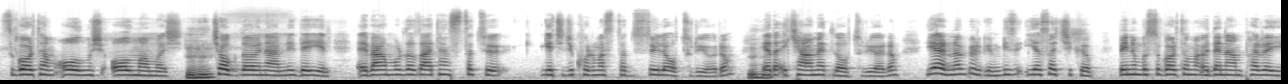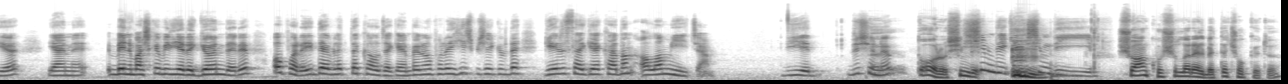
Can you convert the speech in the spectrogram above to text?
Sigortam olmuş olmamış Hı hı. çok da önemli değil. E, ben burada zaten statü geçici koruma statüsüyle oturuyorum Hı hı. ya da ikametle oturuyorum. Yarın öbür gün biz yasa çıkıp benim bu sigortama ödenen parayı yani beni başka bir yere gönderip o parayı devlette kalacak. Yani ben o parayı hiçbir şekilde geri SGK'dan alamayacağım diye düşünüp Doğru. Şimdi şimdiyken şimdi yiyeyim. şu an koşullar elbette çok kötü.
